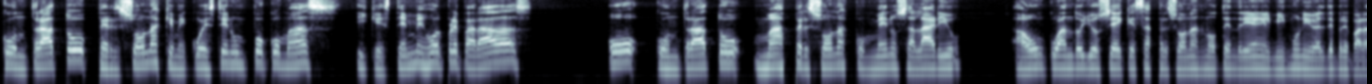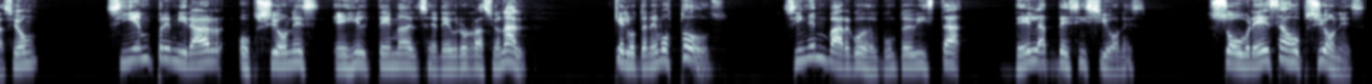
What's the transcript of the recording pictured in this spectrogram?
contrato personas que me cuesten un poco más y que estén mejor preparadas? ¿O contrato más personas con menos salario, aun cuando yo sé que esas personas no tendrían el mismo nivel de preparación? Siempre mirar opciones es el tema del cerebro racional que lo tenemos todos. Sin embargo, desde el punto de vista de las decisiones, sobre esas opciones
